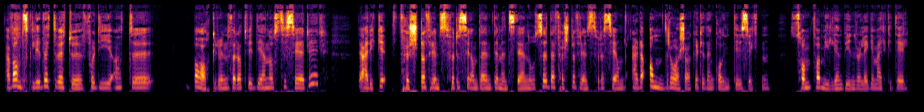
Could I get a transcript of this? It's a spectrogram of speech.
Det er vanskelig dette, vet du, fordi at eh, bakgrunnen for at vi diagnostiserer, det er ikke først og fremst for å se om det er en demensdiagnose, det er først og fremst for å se om det er det andre årsaker til den kognitive svikten som familien begynner å legge merke til.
